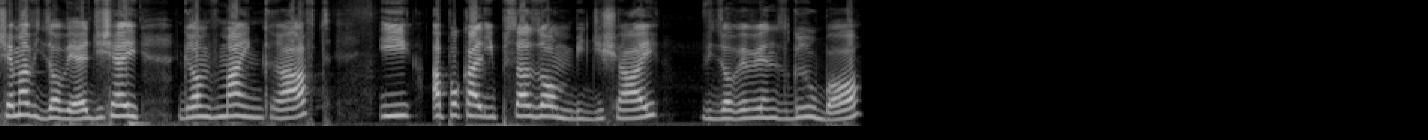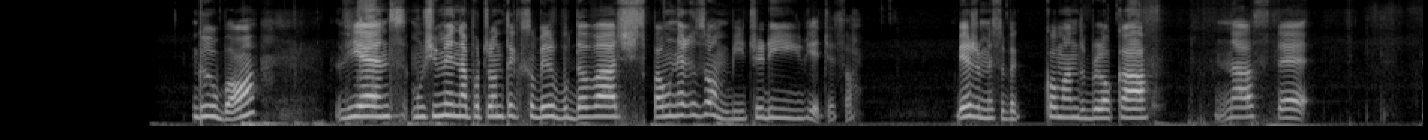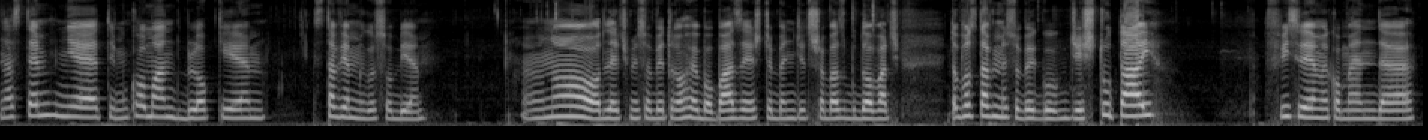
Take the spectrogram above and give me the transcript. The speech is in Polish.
Siema widzowie, dzisiaj gram w Minecraft i apokalipsa zombie dzisiaj. Widzowie, więc grubo. Grubo. Więc musimy na początek sobie zbudować spawner zombie, czyli wiecie co. Bierzemy sobie command bloka, naste, następnie tym command blokiem stawiamy go sobie. No, odlećmy sobie trochę, bo bazę jeszcze będzie trzeba zbudować. To postawmy sobie go gdzieś tutaj. Wpisujemy komendę.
